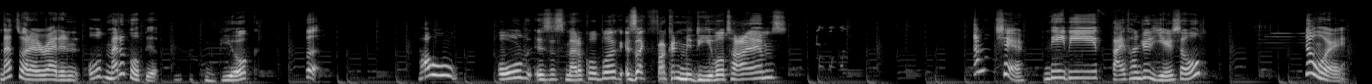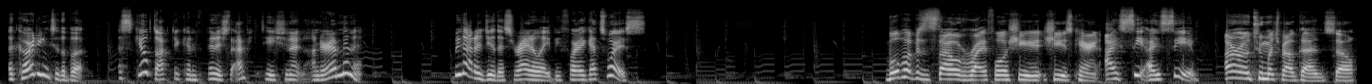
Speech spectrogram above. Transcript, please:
That's what I read in an old medical book. Book. How old is this medical book? It's like fucking medieval times. I'm not sure. Maybe 500 years old? Don't worry. According to the book, a skilled doctor can finish the amputation in under a minute. We gotta do this right away before it gets worse. Bullpup is the style of rifle she she is carrying. I see, I see. I don't know too much about guns, so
